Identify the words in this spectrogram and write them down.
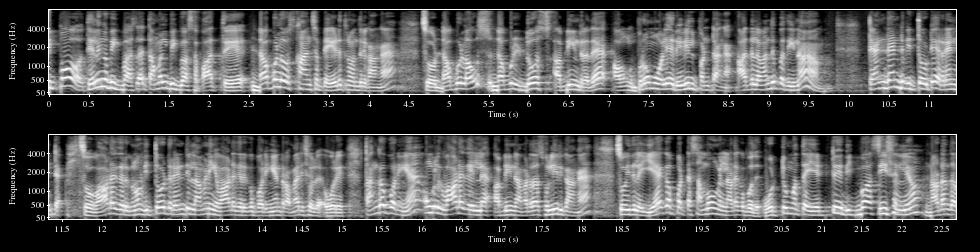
இப்போது தெலுங்கு பிக் பாஸில் தமிழ் பிக் பாஸை பார்த்து டபுள் ஹவுஸ் கான்செப்டை எடுத்துகிட்டு வந்திருக்காங்க. So double house double dose அப்படின்றத அவங்க ப்ரோமோலேயே ரிவீல் பண்ணிட்டாங்க. அதில் வந்து பார்த்தீங்கன்னா டெண்டன்ட் வித்தவுட் ரெண்ட் ஸோ வாடகை இருக்கணும். வித்தவுட் ரெண்ட் இல்லாமல் நீங்கள் வாடகை இருக்க போறீங்கன்ற மாதிரி சொல்லு. ஒரு தங்க போறீங்க உங்களுக்கு வாடகை இல்லை அப்படின்ற மாதிரி தான் சொல்லியிருக்காங்க. ஸோ இதில் ஏகப்பட்ட சம்பவங்கள் நடக்க போகுது. ஒட்டுமொத்த எட்டு பிக் பாஸ் சீசன்லையும் நடந்த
